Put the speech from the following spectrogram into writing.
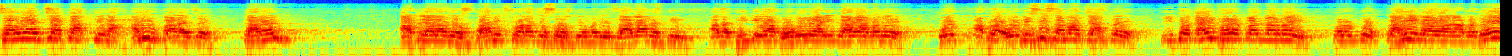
सर्वांच्या ताकदीनं हाडून पाडायचंय. कारण आपल्याला जर स्थानिक स्वराज्य संस्थेमध्ये जागा नसतील आता ठीक आहे या भोगलवाडी गावामध्ये आपला ओबीसी समाज जास्त आहे. इथं काही फरक पडणार नाही परंतु काही गावांमध्ये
